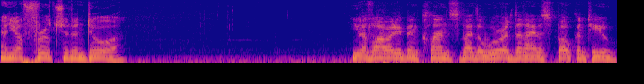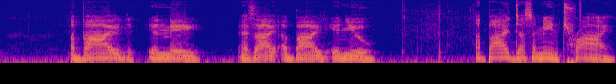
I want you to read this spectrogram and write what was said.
and your fruit should endure. You have already been cleansed by the word that I have spoken to you. Abide in me as I abide in you. Abide doesn't mean try.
